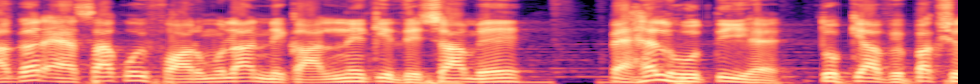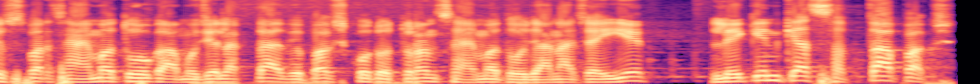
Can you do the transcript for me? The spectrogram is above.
अगर ऐसा कोई फॉर्मूला निकालने की दिशा में पहल होती है तो क्या विपक्ष उस पर सहमत होगा? मुझे लगता है विपक्ष को तो तुरंत सहमत हो जाना चाहिए। लेकिन क्या सत्ता पक्ष,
